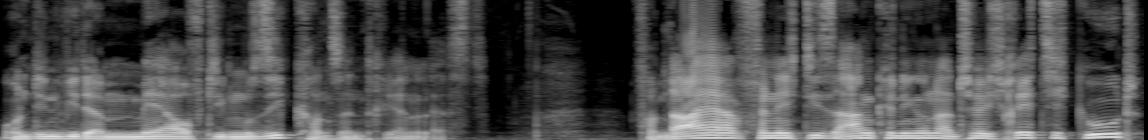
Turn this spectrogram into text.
und ihn wieder mehr auf die Musik konzentrieren lässt. Von daher finde ich diese Ankündigung natürlich richtig gut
